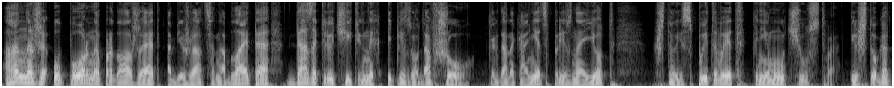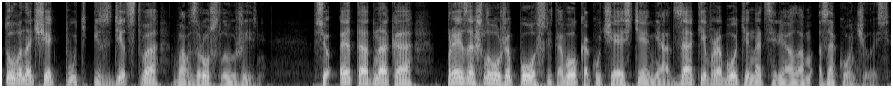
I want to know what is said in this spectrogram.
Анна же упорно продолжает обижаться на Блайта до заключительных эпизодов шоу, когда наконец признает, что испытывает к нему чувства и что готова начать путь из детства во взрослую жизнь. Все это, однако, произошло уже после того, как участие Миядзаки в работе над сериалом закончилось.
